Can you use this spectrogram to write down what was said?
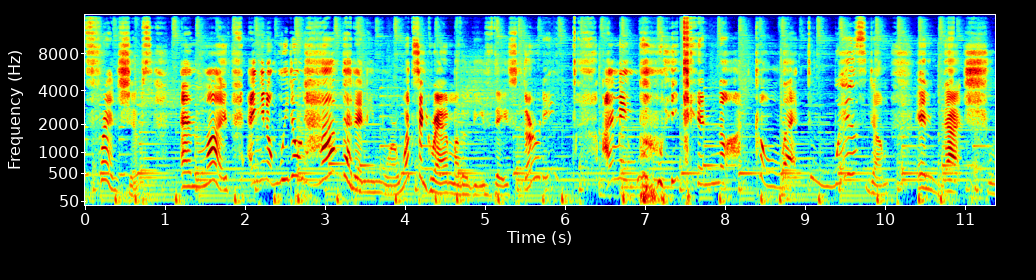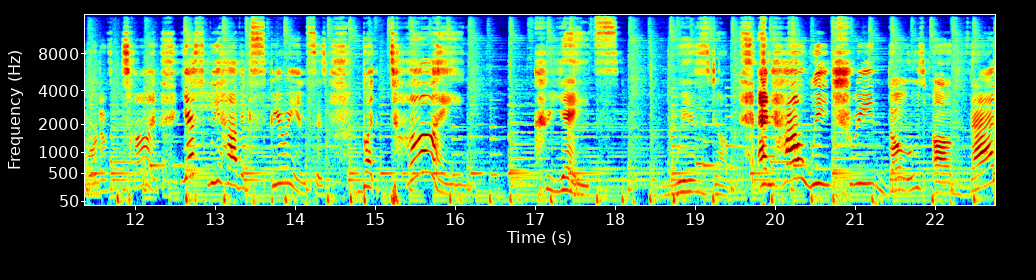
friendships, and life. And you know, we don't have that anymore. What's a grandmother these days? 30? I mean, we cannot collect wisdom in that short of time. Yes, we have experiences, but time creates wisdom. And how we treat those of that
